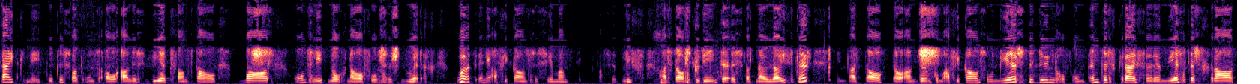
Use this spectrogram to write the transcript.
kyk net, dit is wat ons al alles weet van taal, maar ons het nog navorsers nodig ook in die Afrikaanse semantiek asseblief. As daar studente is wat nou luister en wat dalk daaraan dink om Afrikaans honneurs te doen of om in te skryf vir 'n meestersgraad,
